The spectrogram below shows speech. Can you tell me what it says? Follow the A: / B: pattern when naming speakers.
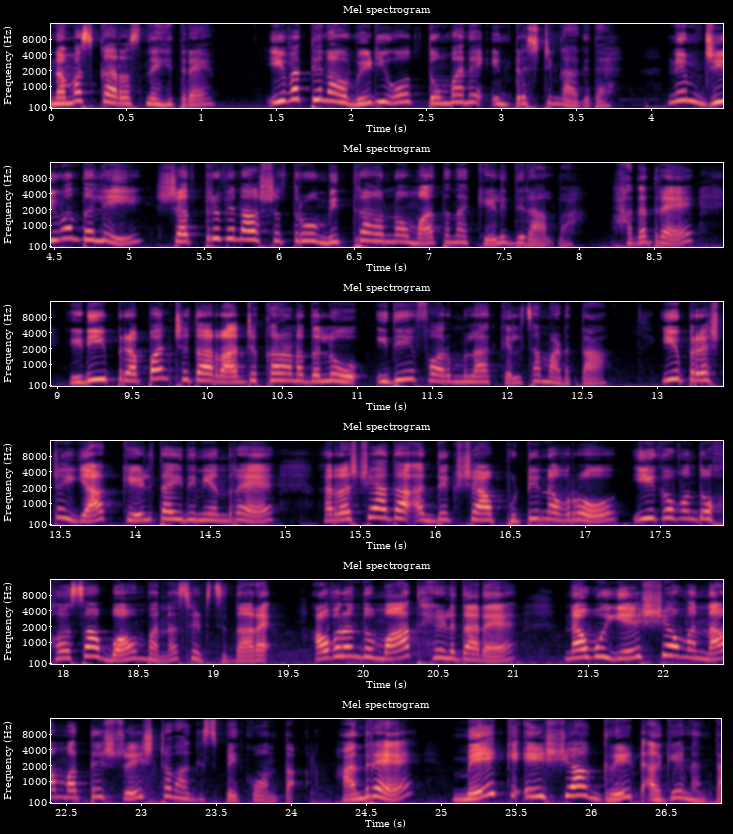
A: ನಮಸ್ಕಾರ ಸ್ನೇಹಿತರೆ. ಇವತ್ತಿನ ವಿಡಿಯೋ ತುಂಬಾನೇ ಇಂಟ್ರೆಸ್ಟಿಂಗ್ ಆಗಿದೆ. ನಿಮ್ ಜೀವನದಲ್ಲಿ ಶತ್ರುವಿನ ಶತ್ರು ಮಿತ್ರ ಅನ್ನೋ ಮಾತನ್ನ ಕೇಳಿದ್ದೀರಾ ಅಲ್ವಾ? ಹಾಗಾದ್ರೆ ಇಡೀ ಪ್ರಪಂಚದ ರಾಜಕಾರಣದಲ್ಲೂ ಇದೇ ಫಾರ್ಮುಲಾ ಕೆಲಸ ಮಾಡುತ್ತಾ? ಈ ಪ್ರಶ್ನೆ ಯಾಕೆ ಕೇಳ್ತಾ ಇದ್ದೀನಿ ಅಂದ್ರೆ, ರಷ್ಯಾದ ಅಧ್ಯಕ್ಷ ಪುಟಿನ್ ಅವರು ಈಗ ಒಂದು ಹೊಸ ಬಾಂಬ್ ಅನ್ನ ಸಿಡಿಸಿದ್ದಾರೆ. ಅವರೊಂದು ಮಾತು ಹೇಳಿದ್ದಾರೆ, ನಾವು ಏಷ್ಯಾವನ್ನ ಮತ್ತೆ ಶ್ರೇಷ್ಠವಾಗಿಸಬೇಕು ಅಂತ. ಅಂದ್ರೆ ಮೇಕ್ ಏಷ್ಯಾ ಗ್ರೇಟ್ ಅಗೇನ್ ಅಂತ.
